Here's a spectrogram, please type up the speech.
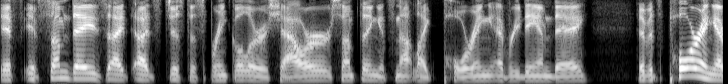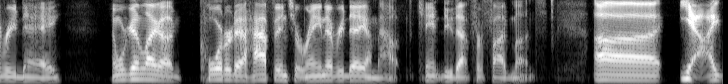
If if some days I, uh, it's just a sprinkle or a shower or something, it's not like pouring every damn day. If it's pouring every day, and we're getting like a quarter to a half inch of rain every day, I'm out. Can't do that for five months. Uh, yeah, I,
